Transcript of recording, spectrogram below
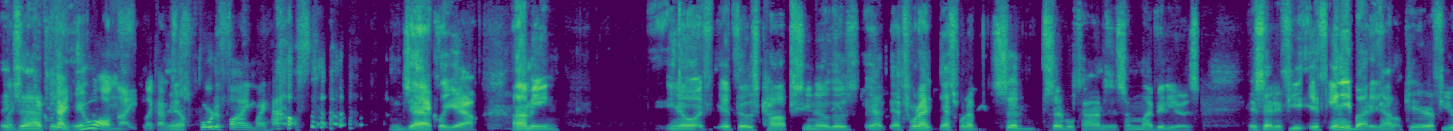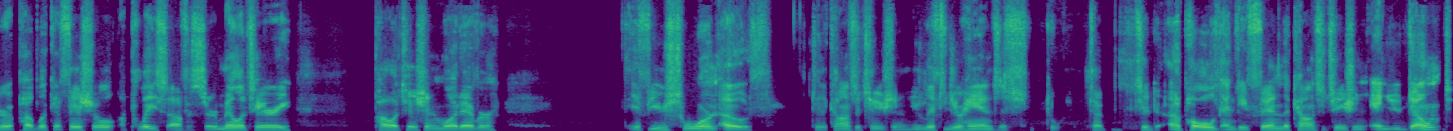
like, exactly. I do all night. Like I'm just fortifying my house. exactly. Yeah. I mean, you know, if, if those cops, you know, those that, that's what I that's what I've said several times in some of my videos is that if you if anybody i don't care if you're a public official a police officer military politician whatever if you swore an oath to the constitution you lifted your hands to, to, to uphold and defend the constitution and you don't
